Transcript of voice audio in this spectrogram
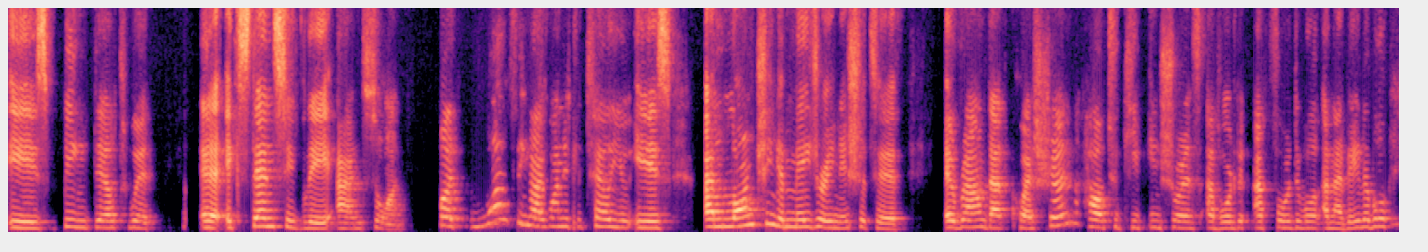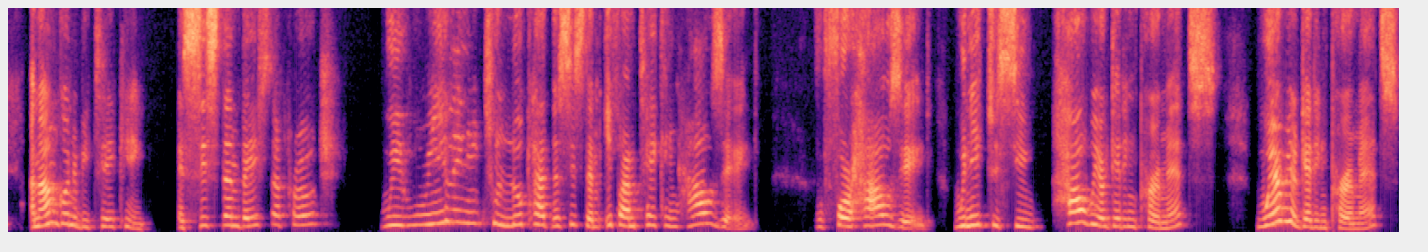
is being dealt with uh, extensively and so on. But one thing I wanted to tell you is I'm launching a major initiative around that question, how to keep insurance affordable and available. And I'm going to be taking a system-based approach. We really need to look at the system. If I'm taking housing, for housing, we need to see how we are getting permits, where we are getting permits,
